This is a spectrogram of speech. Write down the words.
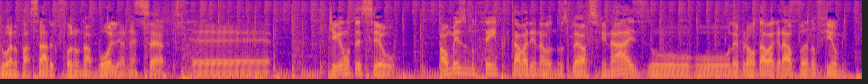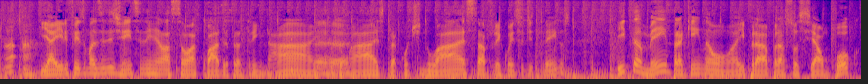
do ano passado, que foram na bolha, né? Certo. É, O que, aconteceu? Ao mesmo tempo que tava ali na- nos playoffs finais, o, o LeBron tava gravando o filme. Ah, ah. E aí ele fez umas exigências em relação à quadra pra treinar e Uhum. tudo mais, pra continuar essa frequência de treinos. E também, pra quem não, aí pra associar um pouco,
